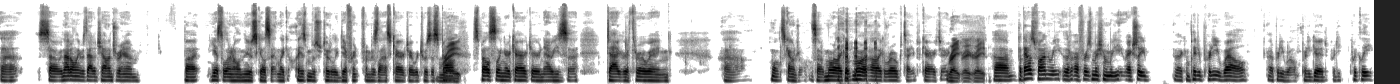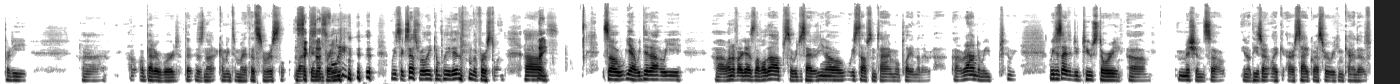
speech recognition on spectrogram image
Uh, so not only was that a challenge for him, but he has to learn a whole new skill set. And like his moves are totally different from his last character, which was a spell Right. spell slinger character. And now he's a dagger throwing, uh, well, scoundrel. So more like a more uh, like rogue type character. Right. Right. Right. Um, but that was fun. We our first mission we actually uh, completed pretty well, uh, pretty well, pretty good, pretty quickly, pretty. Uh, a- better word that is not coming to my thesaurus lacking Successfully? brain. we successfully completed the first one. Um, nice. so yeah, we did. Uh, we uh, one of our guys leveled up, so we decided, you know, we still have some time. We'll play another uh, round, and we we decided to do two story um, missions. So you know, these aren't like our side quests where we can kind of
